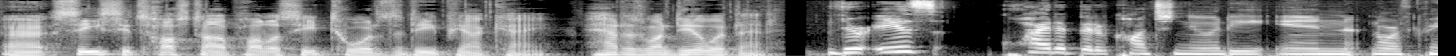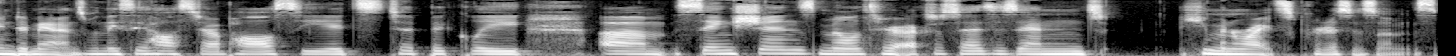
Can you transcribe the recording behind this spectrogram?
uh, cease its hostile policy towards the DPRK. How does one deal with that? There is quite a bit of continuity in North Korean demands. When they say hostile policy, it's typically um, sanctions, military exercises, and human rights criticisms.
